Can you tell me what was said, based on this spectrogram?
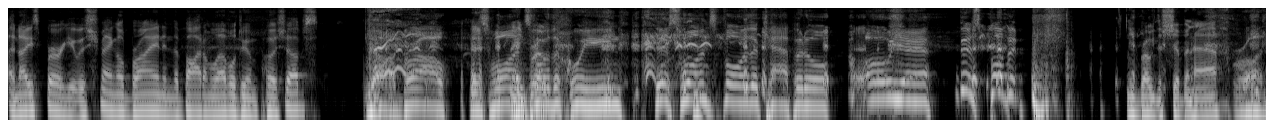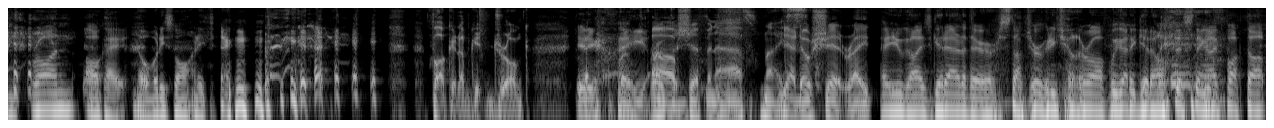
an iceberg. It was Schmengel Brian in the bottom level doing push-ups. Yo, bro, this one's bro. for the queen. This one's for the capital. Oh yeah, this puppet. He broke the ship in half. Run, run. Okay, nobody saw anything. Fuck it, I'm getting drunk. Broke, Anyway, broke um, the ship in half. Nice. yeah, no shit, right? hey, you guys, get out of there. Stop jerking each other off. We got to get off this thing. I fucked up.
